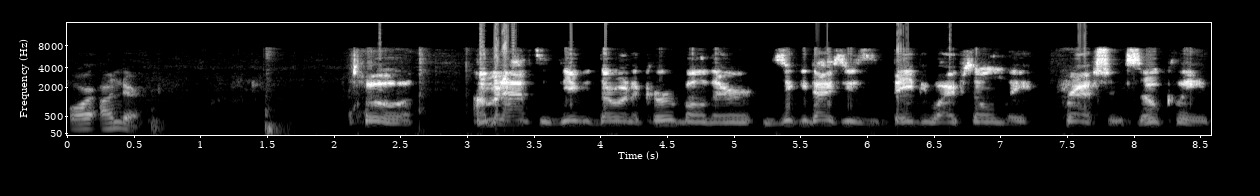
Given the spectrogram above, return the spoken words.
or under? oh, I'm gonna have to give you throw in a curveball there. Zicky Dice uses baby wipes only, fresh and so clean.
